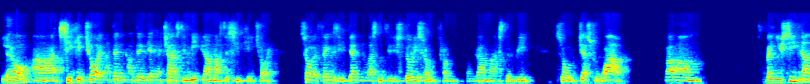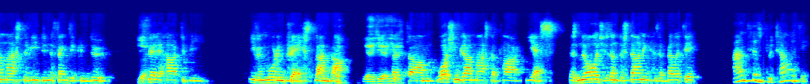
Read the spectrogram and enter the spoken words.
Yeah. You know, uh, CK Choi, I didn't I didn't get a chance to meet Grandmaster CK Choi. Saw the things he did and listened to the stories from, from, from Grandmaster V. So just wow. But um, when you see Grandmaster Rhee doing the things he can do, Yeah. it's very hard to be even more impressed than that. Yeah, yeah, yeah. But um, watching Grandmaster Park, yes, his knowledge, his understanding, his ability, and his brutality.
